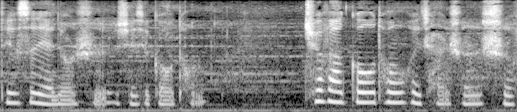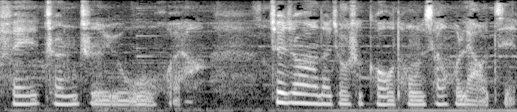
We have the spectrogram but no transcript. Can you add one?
第四点就是学习沟通。缺乏沟通会产生是非、争执与误会啊！最重要的就是沟通，相互了解、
